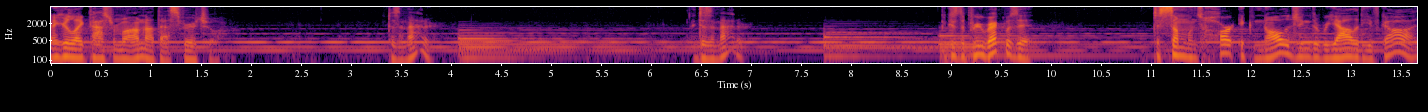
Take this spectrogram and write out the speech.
Now, you're like, Pastor Mo, I'm not that spiritual. Doesn't matter. It doesn't matter. Because the prerequisite to someone's heart acknowledging the reality of God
